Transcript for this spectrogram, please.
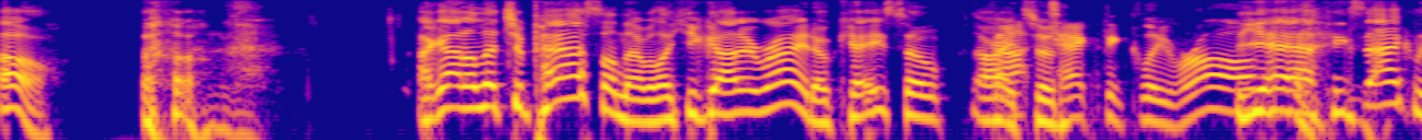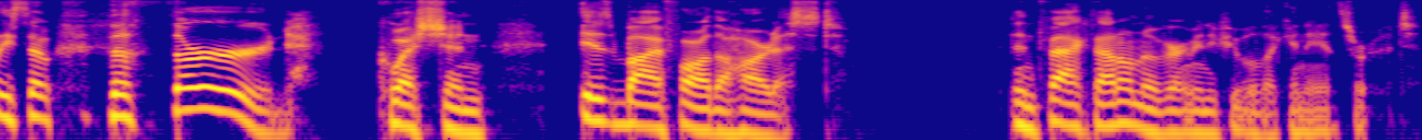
Oh, I got to let you pass on that. We're like, You got it right. Okay. So, all right. Not So, technically wrong. yeah, exactly. So the third question is by far the hardest. In fact, I don't know very many people that can answer it.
